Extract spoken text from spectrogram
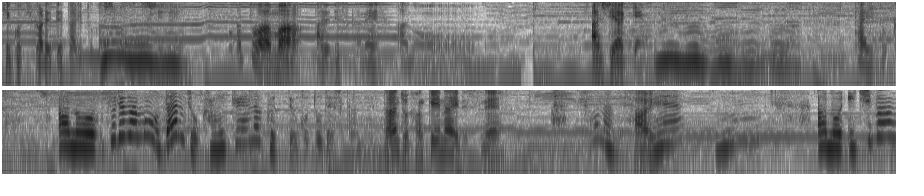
結構聞かれてたりとかえしますし、あとはまああれですかねあのアジア圏タイとか。あのそれはもう男女関係なくっていうことですかね？男女関係ないですね。あそうなんですね。はいうん。あの一番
